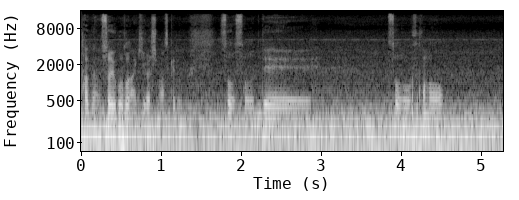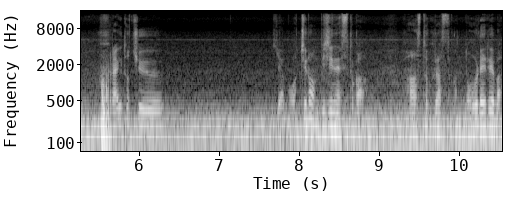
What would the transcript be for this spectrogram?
多分そういうことな気がしますけど。そうそう。でそうこのフライト中。いやもちろんビジネスとかファーストクラスとか乗れれば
